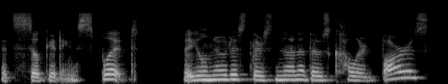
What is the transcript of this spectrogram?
that's still getting split, but you'll notice there's none of those colored bars.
